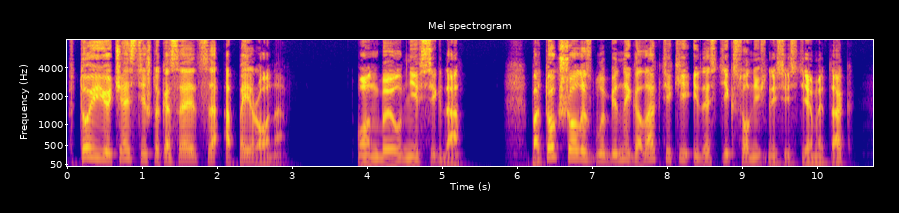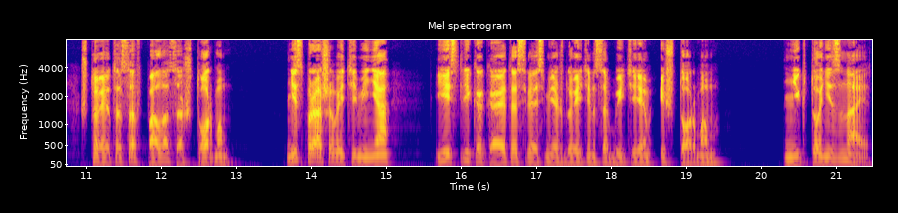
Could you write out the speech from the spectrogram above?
В той ее части, что касается Апейрона. Он был не всегда. Поток шел из глубины галактики и достиг Солнечной системы так, что это совпало со штормом. Не спрашивайте меня, есть ли какая-то связь между этим событием и штормом. Никто не знает.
